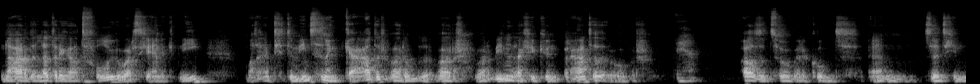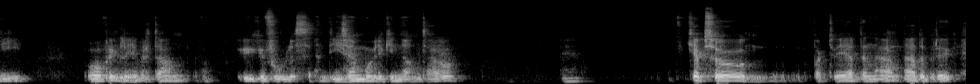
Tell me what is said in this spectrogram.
naar de letter gaat volgen, waarschijnlijk niet. Maar dan heb je tenminste een kader waarop, waar, waarbinnen dat je kunt praten erover. Ja. Als het zover komt. En zet je niet overgeleverd aan je gevoelens. En die zijn moeilijk in de hand te houden. Ik heb zo, pak twee jaar daarna, na de breuk,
